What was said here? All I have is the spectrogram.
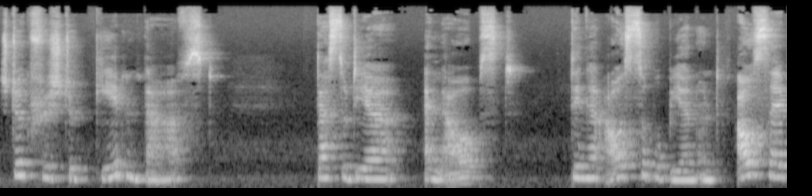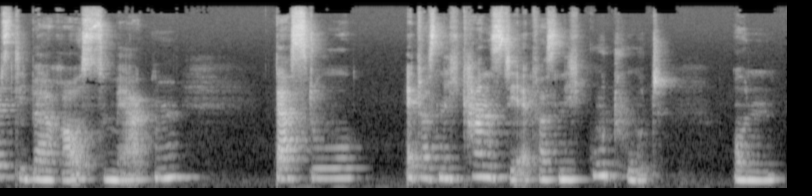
Stück für Stück geben darfst, dass du dir erlaubst, Dinge auszuprobieren und aus Selbstliebe heraus zu merken, dass du etwas nicht kannst, dir etwas nicht gut tut. Und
